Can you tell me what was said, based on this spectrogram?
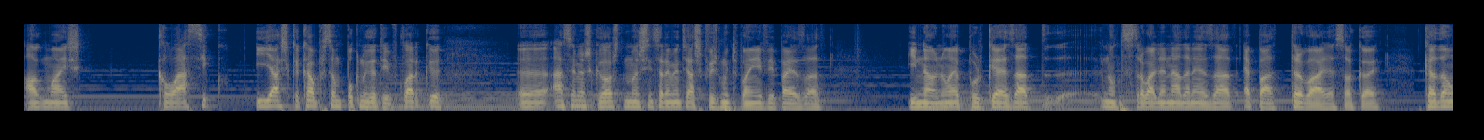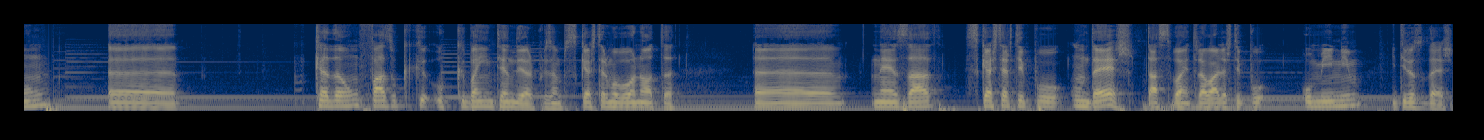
algo mais clássico e acho que acaba por ser um pouco negativo. Claro que Uh, há cenas que gosto, mas sinceramente acho que fiz muito bem em vir para a ESAD. E não, não é porque a ESAD não se trabalha nada na ESAD. É pá, trabalha-se, ok? Cada um. Uh, cada um faz o que, o que bem entender. Por exemplo, se queres ter uma boa nota uh, na ESAD, se queres ter tipo um 10, está-se bem, trabalhas tipo o mínimo e tiras o 10.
